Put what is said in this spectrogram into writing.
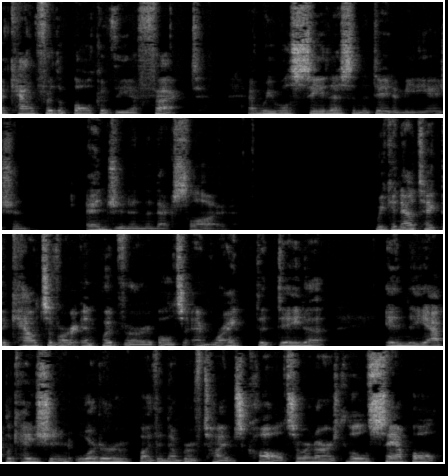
account for the bulk of the effect. And we will see this in the data mediation engine in the next slide. We can now take the counts of our input variables and rank the data in the application in order by the number of times called. So in our little sample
